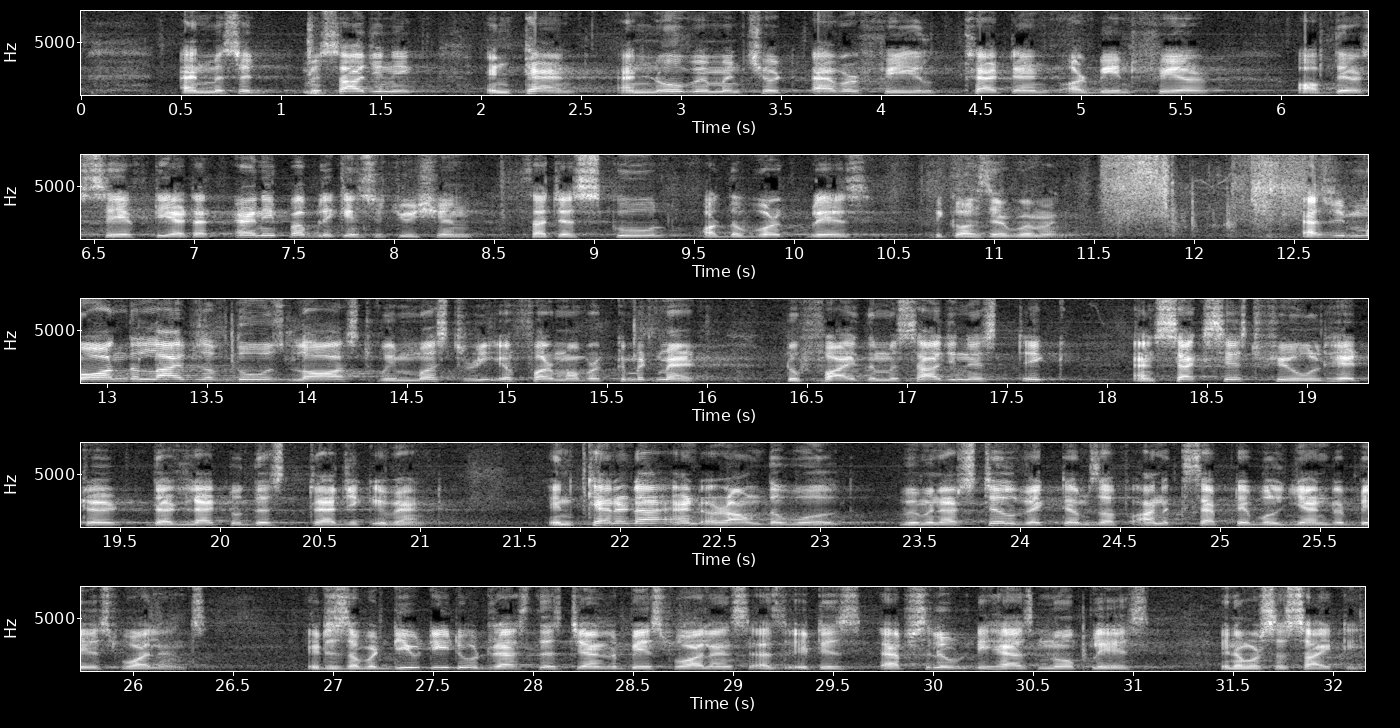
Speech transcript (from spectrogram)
and misogynic intent, and no women should ever feel threatened or be in fear of their safety at any public institution, such as school or the workplace, because they're women. As we mourn the lives of those lost, we must reaffirm our commitment to fight the misogynistic and sexist-fueled hatred that led to this tragic event. In Canada and around the world, women are still victims of unacceptable gender-based violence. It is our duty to address this gender-based violence as it is absolutely has no place in our society.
